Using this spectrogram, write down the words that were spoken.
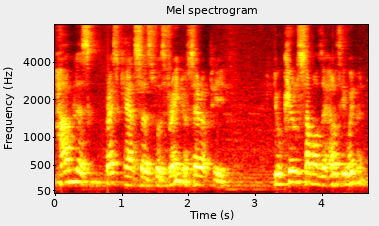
harmless breast cancers with radiotherapy, you kill some of the healthy women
